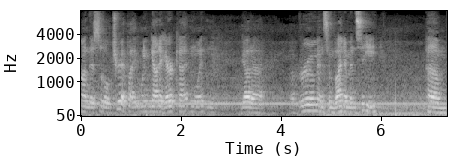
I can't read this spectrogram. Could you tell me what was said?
on this little trip, I went and got a haircut and went and got a, a broom and some vitamin C. Um,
